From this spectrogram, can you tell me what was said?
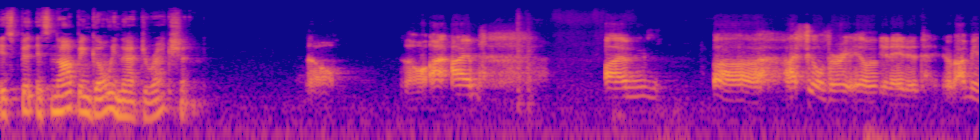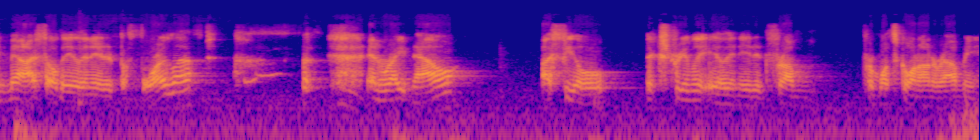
it's been it's not been going that direction. No. No. I, I'm I'm uh, I feel very alienated. I mean, man, I felt alienated before I left. and right now, I feel extremely alienated from from what's going on around me.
